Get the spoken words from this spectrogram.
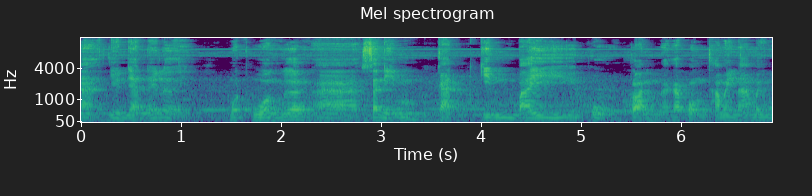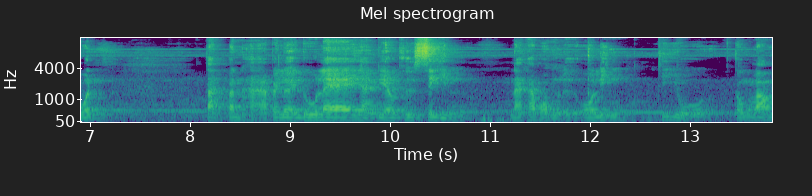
อะยืนยันได้เลย หมดห่วงเรื่องอ่าสนิมกัดกินใบผุกร่อนนะครับ ผมทำให้น้ำไม่วน ตัดปัญหาไปเลยดูแลอย่างเดียวคือซีนนะครับผมหรือโอลิงที่อยู่ตรงร่อง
